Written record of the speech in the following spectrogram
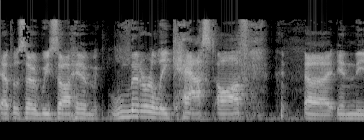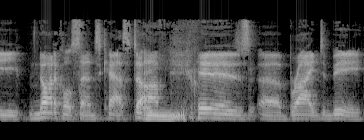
episode we saw him literally cast off. Uh, in the nautical sense, cast off his uh, bride to be.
